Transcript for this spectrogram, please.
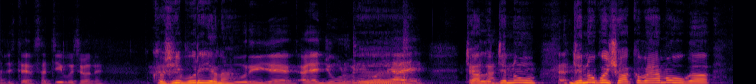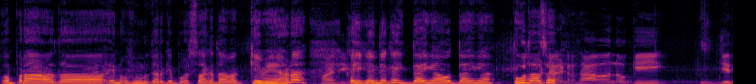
ਅੱਜ ਤੇ ਸੱਚੀ ਪੁੱਛੋ ਤੇ। ਖੁਸ਼ੀ ਪੂਰੀ ਹੈ ਨਾ। ਪੂਰੀ ਜੇ ਅਜੇ ਜੂੜ ਵੀ ਨਹੀਂ ਬੋਲਿਆ ਏ ਚੱਲ ਜਿਹਨੂੰ ਜਿਹਨੂੰ ਕੋਈ ਸ਼ੱਕ ਵਹਿਮ ਹੋਊਗਾ ਉਹ ਭਰਾ ਦਾ ਇਹਨੂੰ ਫੋਨ ਕਰਕੇ ਪੁੱਛ ਸਕਦਾ ਵਾ ਕਿਵੇਂ ਆ, ਹਨਾ? ਹਾਂਜੀ। ਕਈ ਕਹਿੰਦੇ ਕਿ ਇਦਾਂ ਹੀ ਆ ਉਦਾਂ ਹੀ ਆ। ਤੂੰ ਦੱਸ। ਡਾਕਟਰ ਸਾਹਿਬ ਲੋਕੀ ਜਿ-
